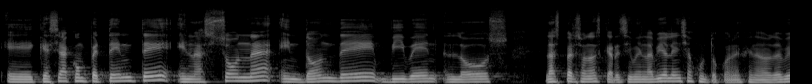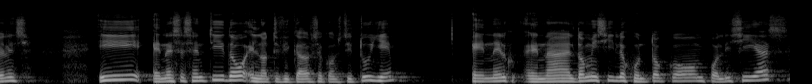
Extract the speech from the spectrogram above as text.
eh, que sea competente en la zona en donde viven los, las personas que reciben la violencia junto con el generador de violencia. Y en ese sentido, el notificador se constituye en el, en el domicilio junto con policías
